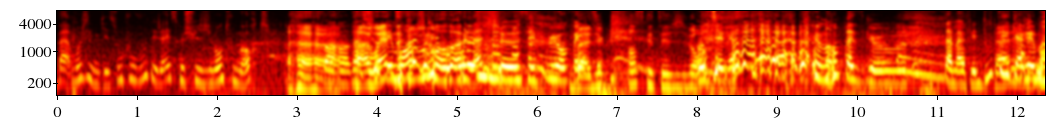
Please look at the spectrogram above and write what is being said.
Bah, moi, j'ai une question pour vous déjà. Est-ce que je suis vivante ou morte Enfin, ah ouais ouf. genre, euh, là, je sais plus en fait. Bah du coup, je pense que t'es vivant. Ok, merci. Vraiment, parce que euh, ça m'a fait douter carrément.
